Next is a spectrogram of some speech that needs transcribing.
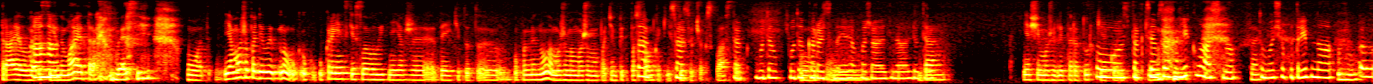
trial версії, ага. немає trial версії. От я можу поділити ну, українські словолитні, я вже деякі тут е, упомянула. Може, ми можемо потім під постом так, такий так, списочок скласти. Так, буде буде От. корисно, я вважаю, для людей. Да. Я ще можу літературки О, якоїсь. Так, це взагалі класно, тому що потрібно. Угу.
